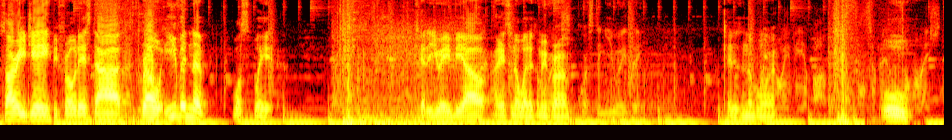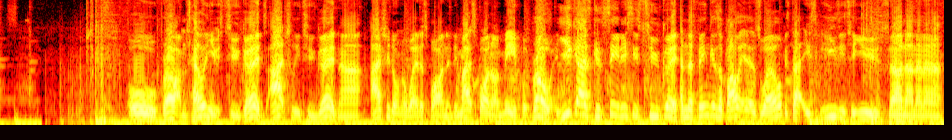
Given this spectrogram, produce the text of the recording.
Sorry, G. We throw this down. Bro, even the... What's... Wait. Get the UAV out. I need to know where they're coming from. Okay, there's another one. Ooh. Oh, bro, I'm telling you, it's too good. It's actually too good. Nah, I actually don't know where to spawn it. They might spawn on me, but bro, you guys can see this is too good. And the thing is about it as well, is that it's easy to use. No, no, no, no, no.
